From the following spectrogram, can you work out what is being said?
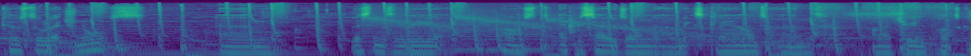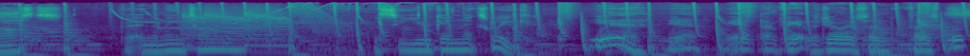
Coastal Electronauts, and listen to the past episodes on uh, Mixcloud and iTunes podcasts. But in the meantime, we'll see you again next week. Yeah, yeah, yeah. Don't forget to join us on Facebook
